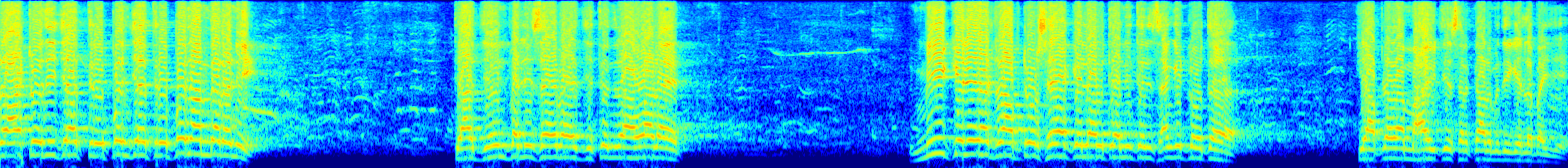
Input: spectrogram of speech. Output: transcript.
राष्ट्रवादीच्या त्रेपन्नच्या त्रेपन्न आमदारांनी त्या जयंत पाटील साहेब आहेत जितेंद्र आव्हाड आहेत मी केलेल्या ड्राफ्टवर सह्या केल्या होत्या आणि त्यांनी सांगितलं होतं की आपल्याला महायुती सरकारमध्ये गेलं पाहिजे.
